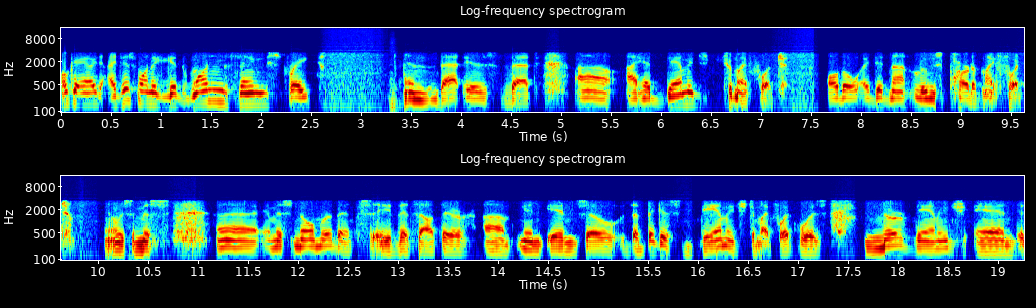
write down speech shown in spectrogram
Okay, I, I just want to get one thing straight, and that is that uh, I had damage to my foot, although I did not lose part of my foot. It was a mis uh, a misnomer that's uh, that's out there, um, and and so the biggest damage to my foot was nerve damage and uh,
